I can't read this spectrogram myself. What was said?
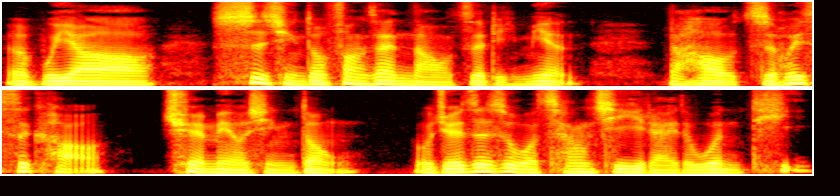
而不要事情都放在脑子里面，然后只会思考却没有行动。我觉得这是我长期以来的问题。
